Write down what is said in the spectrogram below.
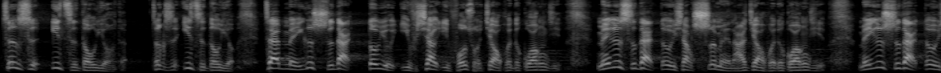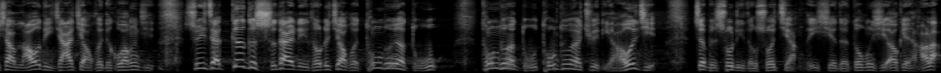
这是一直都有的。这个是一直都有，在每个时代都有以像以佛所教会的光景，每个时代都有像施美拿教会的光景，每个时代都有像老底家教会的光景，所以在各个时代里头的教会，通通要读，通通要读，通通要去了解这本书里头所讲的一些的东西。OK，好了，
